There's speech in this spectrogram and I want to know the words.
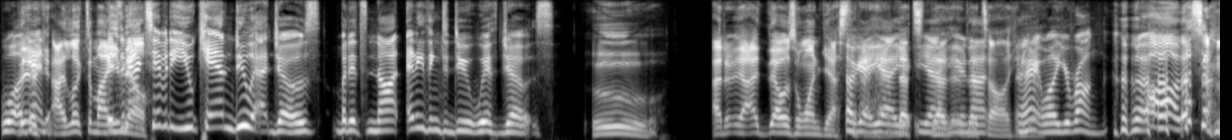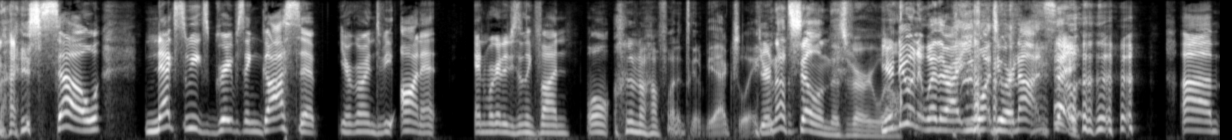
Well, There, again, I looked at my it's an email. activity you can do at Joe's, but it's not anything to do with Joe's. Ooh. I, don't- I, that was the one guess. that Okay, yeah, That's, yeah, that- that's not. all I can all right, do. well, you're wrong. oh, that's so nice. So, next week's Grapes and Gossip, you're going to be on it, and we're going to do something fun. Well, I don't know how fun it's going to be, actually. You're not selling this very well. You're doing it whether I, you want to or not. So, um,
